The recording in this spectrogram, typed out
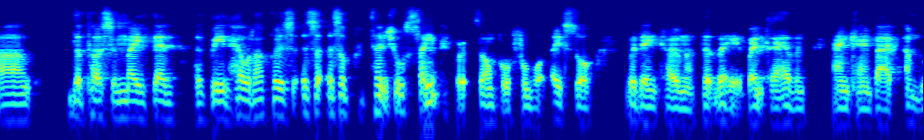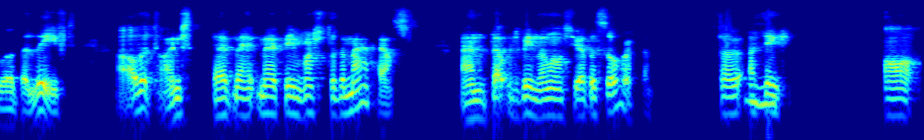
Uh, the person may then have been held up as, as a, as, a, potential saint, for example, for what they saw within coma, that they went to heaven and came back and were believed. Other times, they may, may, have been rushed to the madhouse, and that would have been the last you ever saw of them. So mm-hmm. I think our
